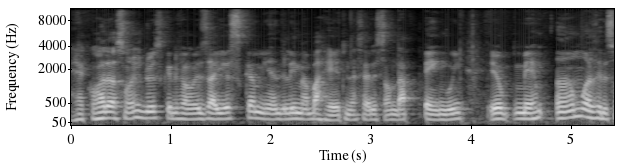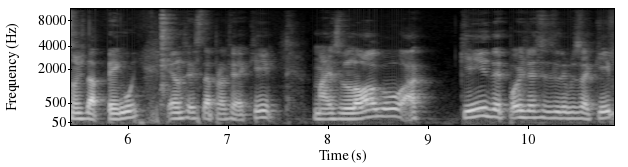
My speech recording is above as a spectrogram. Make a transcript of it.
Recordações do escrivão Isaías Caminha de Lima Barreto, nessa edição da Penguin. Eu mesmo amo as edições da Penguin. Eu não sei se dá pra ver aqui, mas logo aqui, depois desses livros aqui,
